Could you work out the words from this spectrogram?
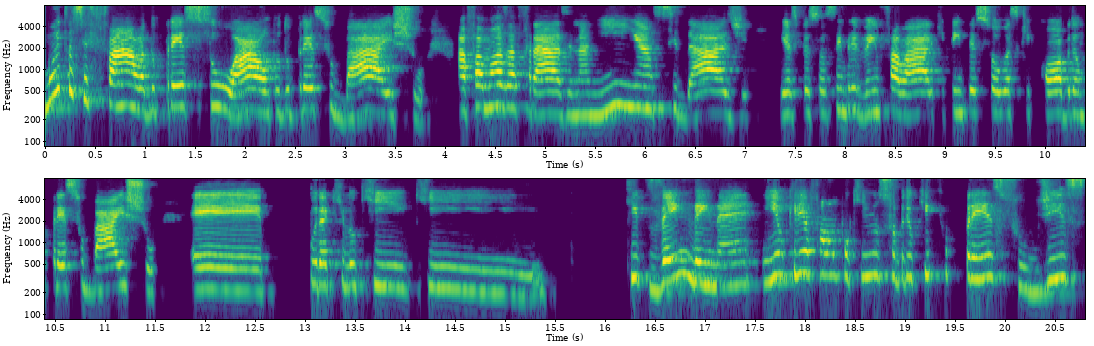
Muito se fala do preço alto, do preço baixo, a famosa frase na minha cidade, e as pessoas sempre vêm falar que tem pessoas que cobram preço baixo é, por aquilo que, que, que vendem, né? E eu queria falar um pouquinho sobre o que, que o preço diz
